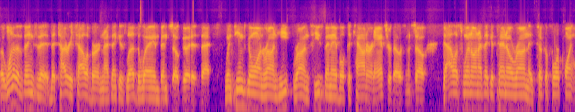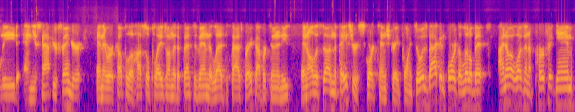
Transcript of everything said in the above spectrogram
But one of the things that, that Tyrese Haliburton, I think, has led the way and been so good is that when teams go on run, he runs, he's been able to counter and answer those. And so Dallas went on, I think, a 10 0 run. They took a four point lead, and you snap your finger, and there were a couple of hustle plays on the defensive end that led to fast break opportunities. And all of a sudden, the Pacers scored 10 straight points. So it was back and forth a little bit. I know it wasn't a perfect game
